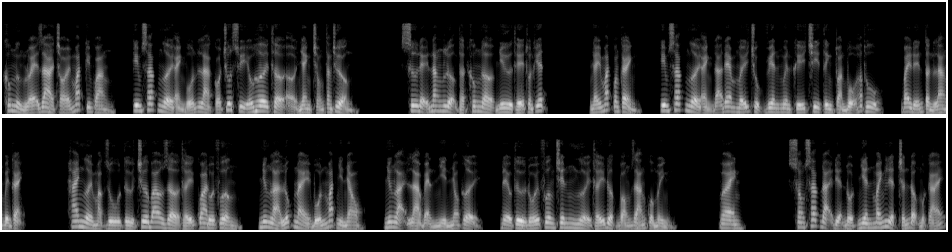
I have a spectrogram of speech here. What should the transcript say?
không ngừng lóe ra chói mắt kim quang, kim sắc người ảnh vốn là có chút suy yếu hơi thở ở nhanh chóng tăng trưởng. Sư đệ năng lượng thật không ngờ như thế thuần khiết. Nháy mắt quan cảnh, kim sắc người ảnh đã đem mấy chục viên nguyên khí chi tinh toàn bộ hấp thu, bay đến tần lang bên cạnh. Hai người mặc dù từ chưa bao giờ thấy qua đối phương, nhưng là lúc này bốn mắt nhìn nhau, nhưng lại là bèn nhìn nhau cười, đều từ đối phương trên người thấy được bóng dáng của mình. Vê anh song sắc đại điện đột nhiên mãnh liệt chấn động một cái,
